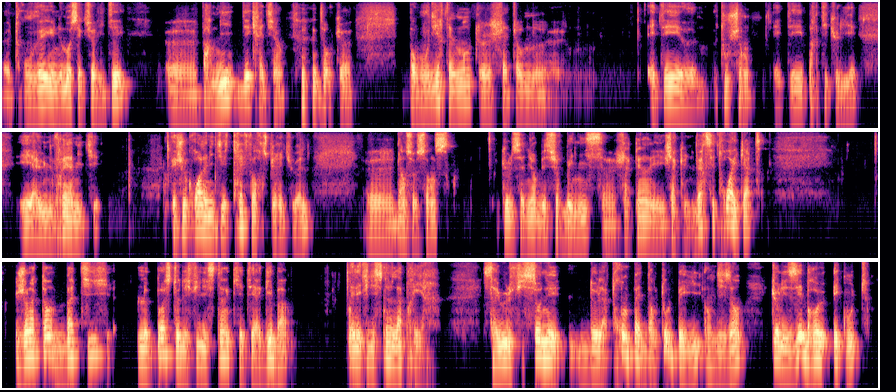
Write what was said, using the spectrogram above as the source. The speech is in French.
euh, trouver une homosexualité parmi des chrétiens. Donc, pour vous dire tellement que cet homme était touchant, était particulier et a une vraie amitié. Et je crois l'amitié très fort spirituelle, dans ce sens, que le Seigneur, bien sûr, bénisse chacun et chacune. Versets 3 et 4. Jonathan bâtit le poste des Philistins qui était à Géba, et les Philistins l'apprirent. Saül fit sonner de la trompette dans tout le pays en disant que les Hébreux écoutent.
